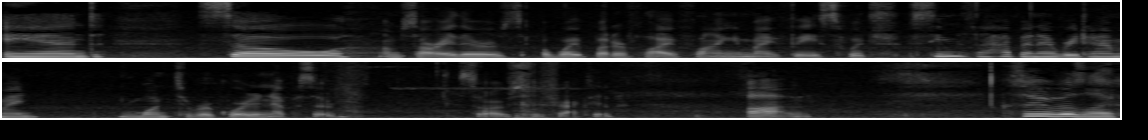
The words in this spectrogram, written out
and so I'm sorry, there's a white butterfly flying in my face, which seems to happen every time I want to record an episode. So I was distracted. Um, so he was like,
